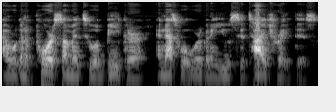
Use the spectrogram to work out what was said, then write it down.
and we're going to pour some into a beaker and that's what we're going to use to titrate this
